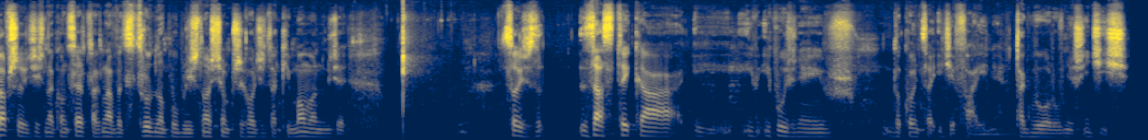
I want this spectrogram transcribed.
Zawsze gdzieś na koncertach, nawet z trudną publicznością, przychodzi taki moment, gdzie coś zastyka i, i, i później już do końca idzie fajnie. Tak było również i dziś.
